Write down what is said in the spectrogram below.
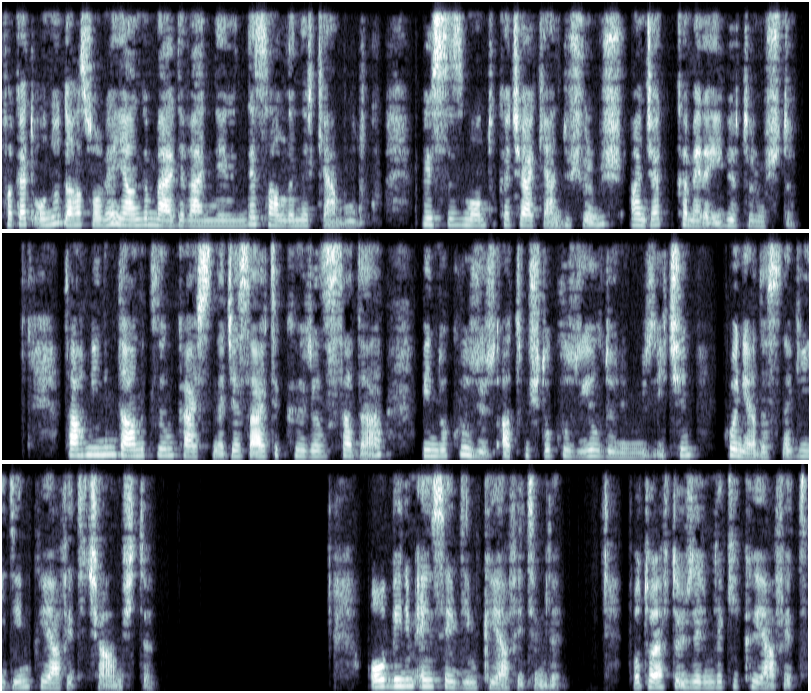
Fakat onu daha sonra yangın merdivenlerinde sallanırken bulduk. Hırsız montu kaçarken düşürmüş ancak kamerayı götürmüştü. Tahminim dağınıklığım karşısında cesareti kırılsa da 1969 yıl dönümümüz için Konya Adası'na giydiğim kıyafeti çalmıştı. O benim en sevdiğim kıyafetimdi. Fotoğrafta üzerimdeki kıyafet.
